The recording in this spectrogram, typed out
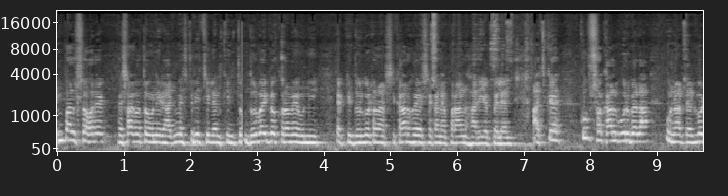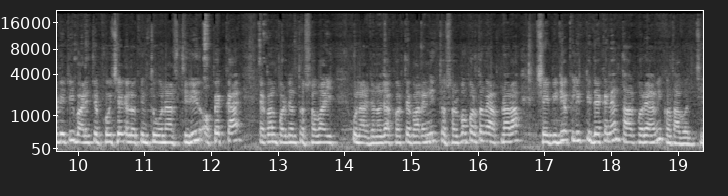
ইম্পাল শহরে পেশাগত উনি রাজমিস্ত্রি ছিলেন, কিন্তু দুর্ভাগ্যক্রমে উনি একটি দুর্ঘটনার শিকার হয়ে সেখানে প্রাণ হারিয়ে ফেলেন। আজকে খুব সকাল ভোরবেলা ওনার ডেডবডিটি বাড়িতে পৌঁছে গেল, কিন্তু ওনার স্ত্রীর অপেক্ষায় এখন পর্যন্ত সবাই ওনার জনজা করতে পারেনি। তো সর্বপ্রথমে আপনারা সেই ভিডিও ক্লিপটি দেখে নেন, তারপরে আমি কথা বলছি।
